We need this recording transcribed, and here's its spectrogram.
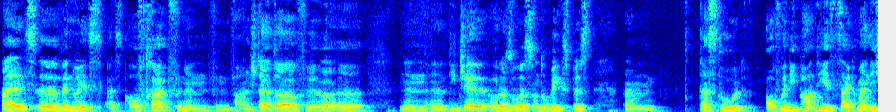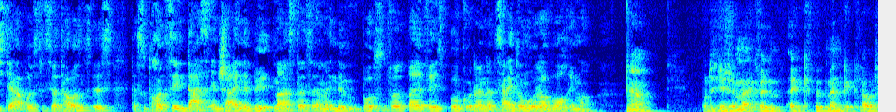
als äh, wenn du jetzt als Auftrag für einen, für einen Veranstalter, für äh, einen äh, DJ oder sowas unterwegs bist. Ähm, dass du, auch wenn die Party jetzt, sag ich mal, nicht der Abriss des Jahrtausends ist, dass du trotzdem das entscheidende Bild machst, das am Ende gepostet wird bei Facebook oder in der Zeitung oder wo auch immer. Ja. Wurde dir schon mal Equip Equipment geklaut?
